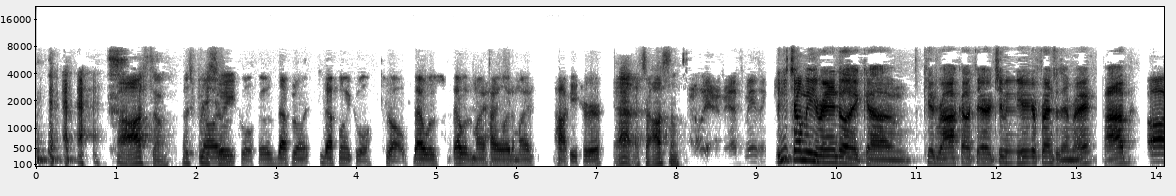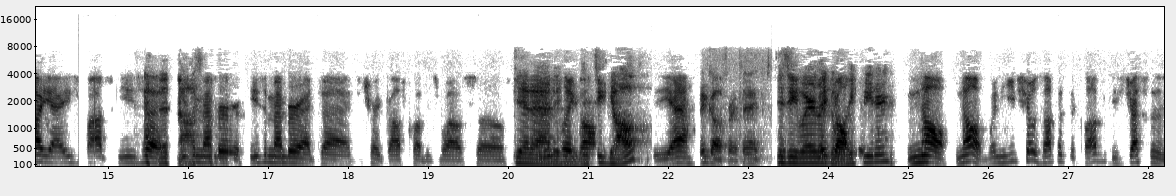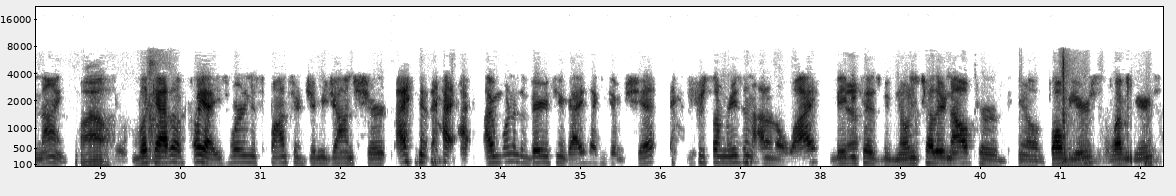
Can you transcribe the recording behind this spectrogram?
awesome. That's pretty No, it was sweet. cool. It was definitely definitely cool. So that was that was my highlight of my hockey career. Yeah, that's awesome. Oh yeah, man, that's amazing. Didn't you tell me you ran into like um, Kid Rock out there? Jimmy, you're friends with him, right? Bob. Oh yeah, he's Bob's. He's uh, he's awesome. a member. He's a member at uh, Detroit Golf Club as well. So Get out of here. golf. Does he golf? yeah, Big golfer, I think. Does he wear like Big a golfer. wife beater? no, no. When he shows up at the club, he's dressed to the nine. Wow. Look at him. Oh yeah, he's wearing his sponsored Jimmy John's shirt. I, I, I I'm one of the very few guys that can give him shit for some reason. I don't know why. Maybe Yeah. Because we've known each other now for you know 12 years, 11 years,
